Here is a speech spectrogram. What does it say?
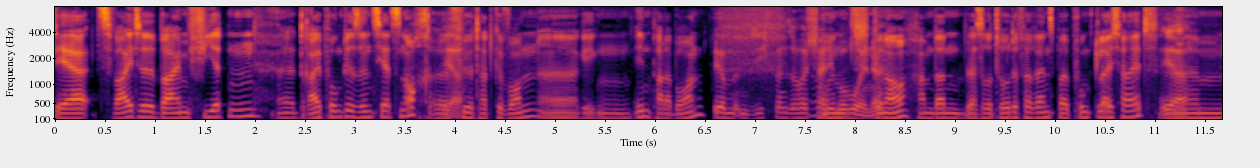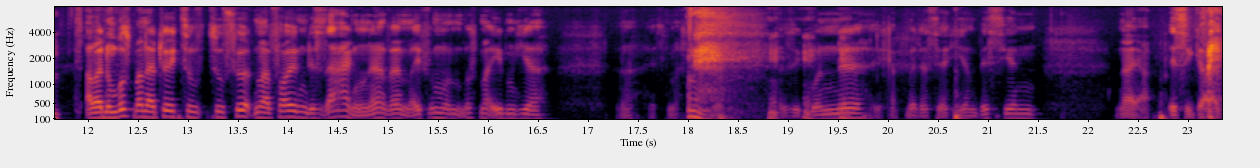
der zweite beim vierten. Äh, drei Punkte sind es jetzt noch. Äh, ja. Fürth hat gewonnen äh, gegen in Paderborn. Ja, mit dem Sieg können sie Holstein und, überholen. Ne? Genau, haben dann bessere Tordifferenz bei Punktgleich. Ja. Ähm, Aber nun muss man natürlich zu, zu Fürth mal Folgendes sagen. Ne? Weil ich muss mal eben hier. Na, jetzt macht Sekunde. Ich habe mir das ja hier ein bisschen. Naja, ist egal.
